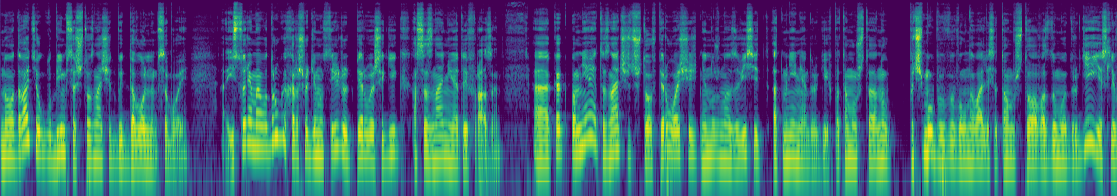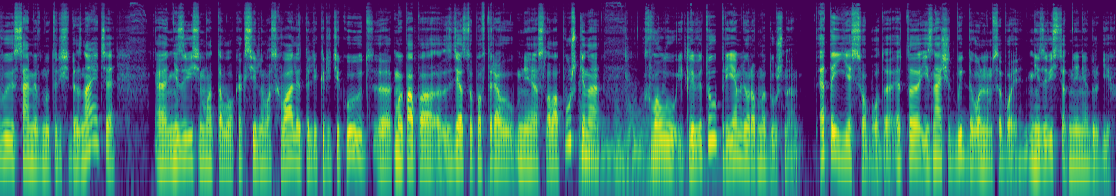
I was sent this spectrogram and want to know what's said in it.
Но давайте углубимся, что значит быть довольным собой. История моего друга хорошо демонстрирует первые шаги к осознанию этой фразы. А, как по мне, это значит, что в первую очередь не нужно зависеть от мнения других, потому что, ну, почему бы вы волновались о том, что о вас думают другие, если вы сами внутри себя знаете, а, независимо от того, как сильно вас хвалят или критикуют. Э, мой папа с детства повторял мне слова Пушкина «Хвалу и клевету приемлю равнодушно». Это и есть свобода, это и значит быть довольным собой, не зависеть от мнения других.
